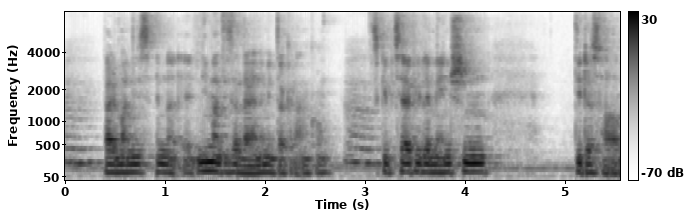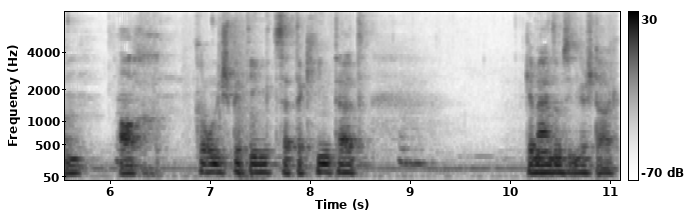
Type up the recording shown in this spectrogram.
Mhm. Weil man ist, niemand ist alleine mit der Erkrankung. Es gibt sehr viele Menschen, die das haben, auch chronisch bedingt seit der Kindheit. Mhm. Gemeinsam sind wir stark.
